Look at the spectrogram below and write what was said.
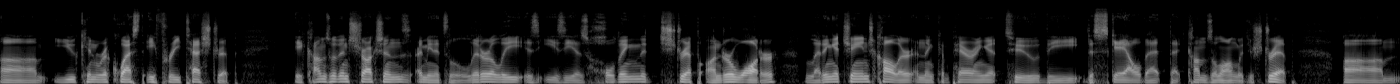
um, you can request a free test strip. It comes with instructions. I mean, it's literally as easy as holding the strip underwater, letting it change color, and then comparing it to the the scale that that comes along with your strip. Um,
